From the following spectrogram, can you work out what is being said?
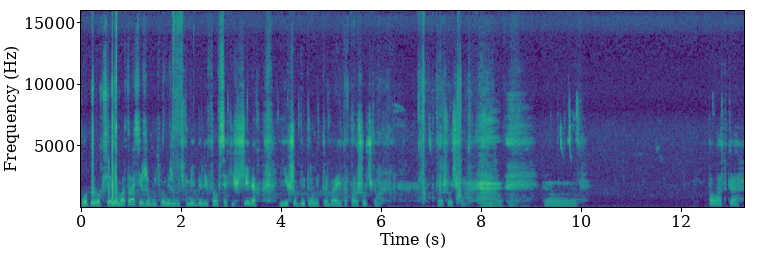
Хлопи взагалі не в матрасі живуть, вони живуть в мебелі, во всяких щелях. І їх, щоб витравити, треба і порошочком. Порошочком. От. Палатка.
